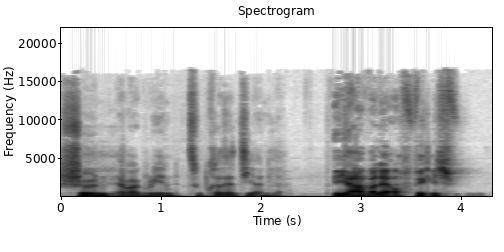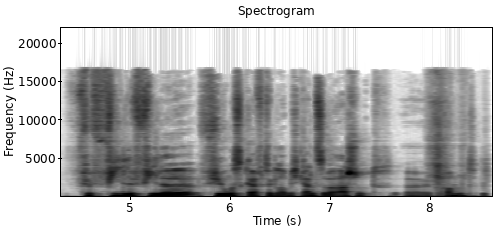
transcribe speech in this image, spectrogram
schönen Evergreen zu präsentieren hier. Ja, weil er auch wirklich für viele, viele Führungskräfte, glaube ich, ganz überraschend äh, kommt.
